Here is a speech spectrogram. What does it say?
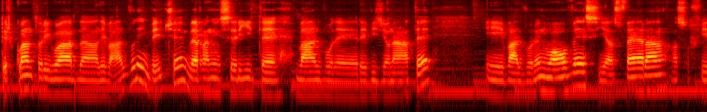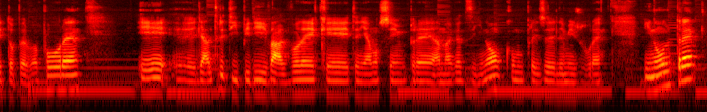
Per quanto riguarda le valvole invece verranno inserite valvole revisionate e valvole nuove sia a sfera, a soffietto per vapore e eh, gli altri tipi di valvole che teniamo sempre a magazzino comprese le misure. Inoltre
